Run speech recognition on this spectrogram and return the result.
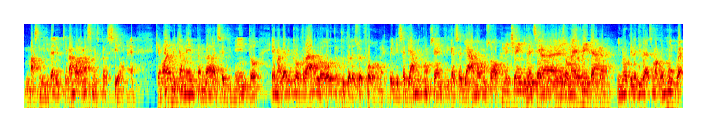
massimi livelli, chiamiamola massima espressione, che non è unicamente andare al sedimento e magari protrarlo oltre tutte le sue forme, quindi sediamo in concentrica, sediamo, non so, in eccentrica, in isometrica, in ordine diverso, ma comunque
